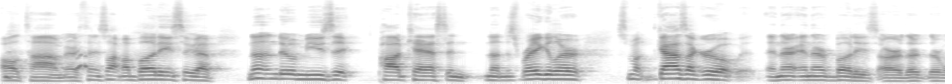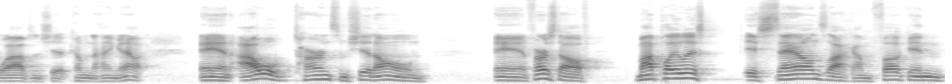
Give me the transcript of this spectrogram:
all the time. and Everything. It's like my buddies who have nothing to do with music, podcasting, nothing. Just regular some guys I grew up with, and their and their buddies or their their wives and shit coming to hang out, and I will turn some shit on. And first off, my playlist it sounds like I'm fucking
